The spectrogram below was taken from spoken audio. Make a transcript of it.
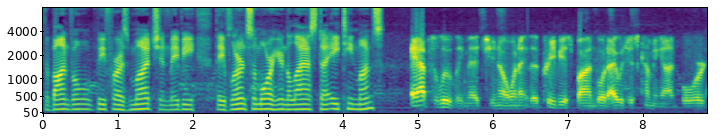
the bond vote won't be for as much, and maybe they've learned some more here in the last uh, 18 months? Absolutely, Mitch. You know, when I, the previous bond vote, I was just coming on board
